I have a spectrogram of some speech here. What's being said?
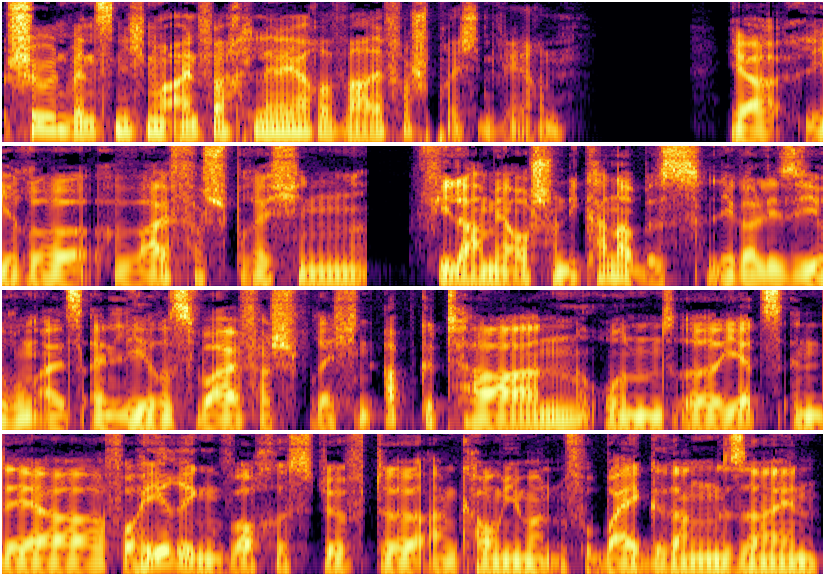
schön, wenn es nicht nur einfach leere Wahlversprechen wären. Ja, leere Wahlversprechen Viele haben ja auch schon die Cannabis-Legalisierung als ein leeres Wahlversprechen abgetan und äh, jetzt in der vorherigen Woche, es dürfte an kaum jemanden vorbeigegangen sein,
